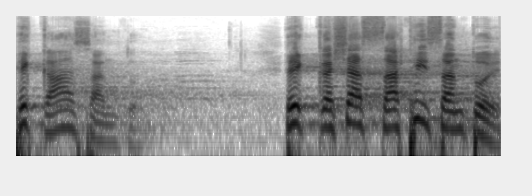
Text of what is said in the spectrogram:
हे का सांगतो हे कशासाठी सांगतोय?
